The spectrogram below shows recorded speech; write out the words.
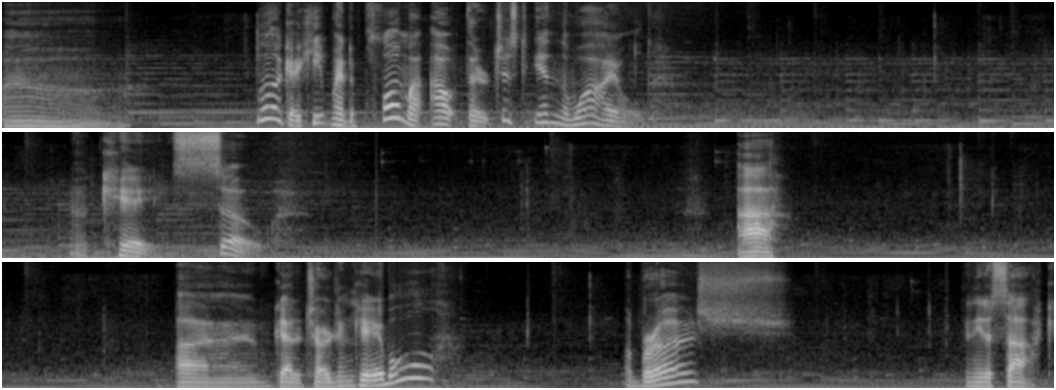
Oh. Look, I keep my diploma out there just in the wild. Okay, so. Ah. I've got a charging cable. A brush. I need a sock.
